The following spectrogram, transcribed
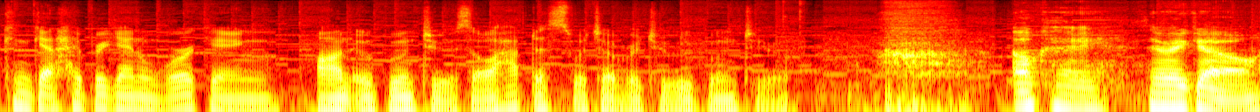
can get Hypergan working on Ubuntu, so I'll have to switch over to Ubuntu. okay, there we go.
